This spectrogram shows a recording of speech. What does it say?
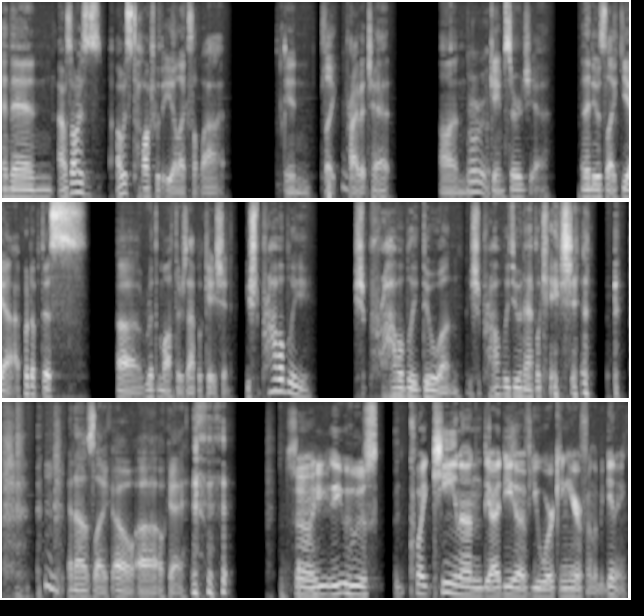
and then I was always I always talked with ELX a lot in like private chat on Hmm. Oh, really? Game Surge, yeah. And then he was like, "Yeah, I put up this uh, Rhythm Authors application. You should probably, you should probably do one. You should probably do an application." Hmm. and I was like, "Oh, uh, okay." So he, he was quite keen on the idea of you working here from the beginning.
